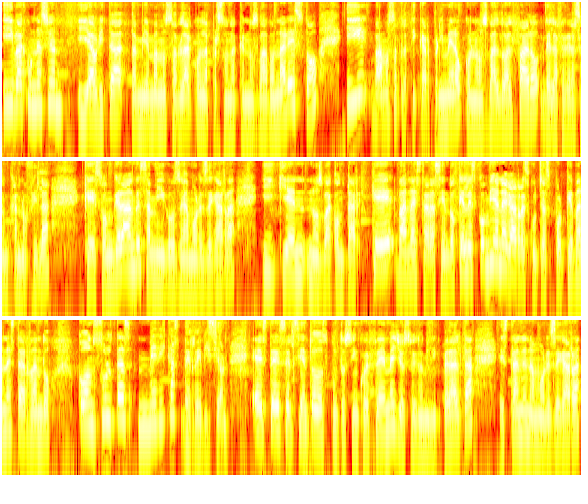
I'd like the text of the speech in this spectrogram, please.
y vacunación. Y ahorita también vamos a hablar con la persona que nos va a donar esto y vamos a platicar primero con Osvaldo Alfaro de la Federación Canófila, que son grandes amigos de Amores de Garra y quien nos va a contar qué van a estar haciendo, qué les conviene Garra Escuchas, porque van a estar dando consultas médicas de revisión. Este es el 102.5 FM, yo soy Dominique Peralta, están en Amores de Garra.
